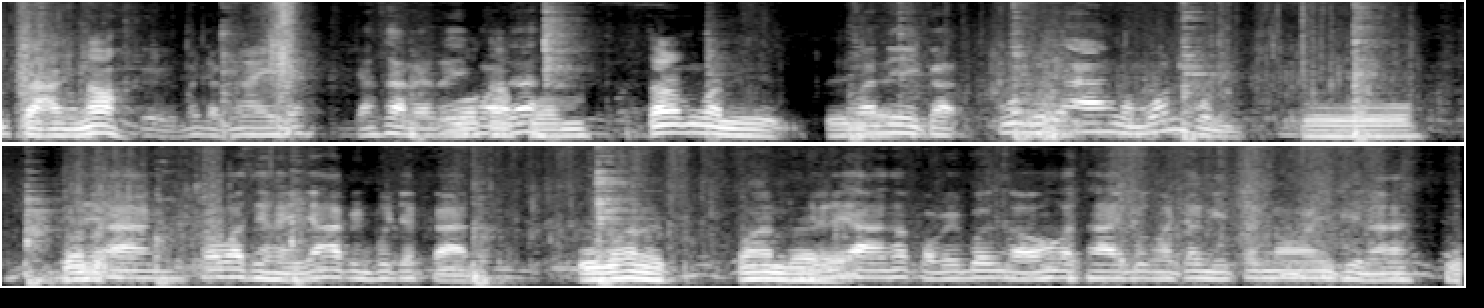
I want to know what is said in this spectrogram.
ัดจางเนาะเออมาจากไงเด้จังซั่นแหละเด้โอ้พคอรับเด้อผมตอนวันนี้เป็นวันนี้ก็ผู้อยู่ในอ่างน้ำมนต์พุ่นโอ้อยู่ในอ่างเพราะว่าสิให้ย่าเป็นผู้จัดการโหว่าเลย ว่าเลอยยู่ในอ่างเขาก็ไปเบิ่งเอาเขาก็ทายเบิ่งเอาจังนิดจังน้อยพี่นะโอ้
